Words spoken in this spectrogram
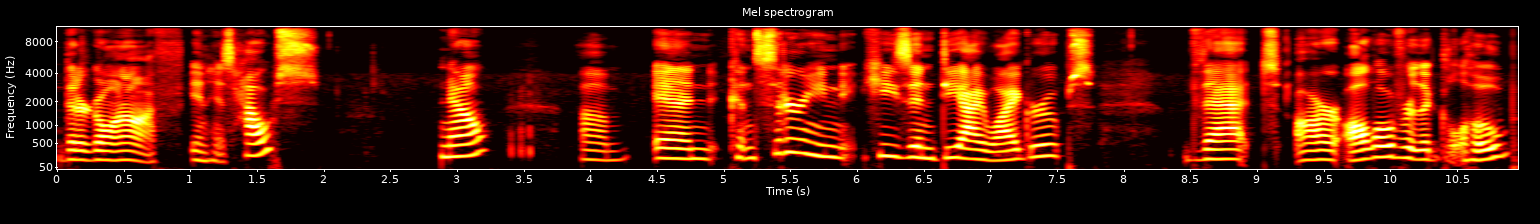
that are going off in his house now. Um, and considering he's in DIY groups that are all over the globe,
